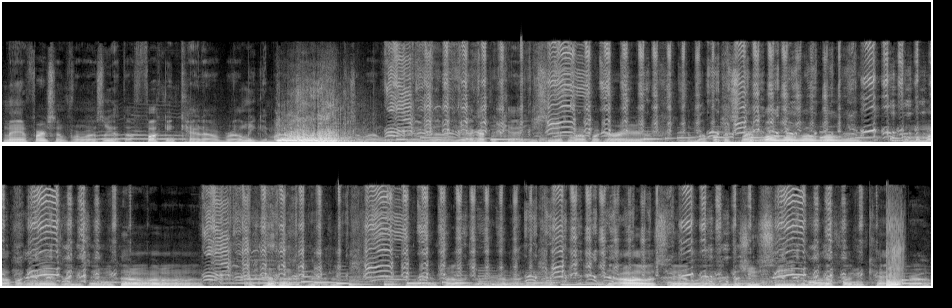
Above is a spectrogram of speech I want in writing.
Man, first and foremost, we got the fucking cat out, bro. Let me get my somebody with that. Yeah, I got the cat. You see this motherfucker right here? The motherfucker slap. Whoa, whoa, whoa, whoa, whoa. Put my motherfucking hands up. You see me? Hold on, hold on, hold on. Yeah, all I was saying was, but you see the motherfucking cat, bro.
